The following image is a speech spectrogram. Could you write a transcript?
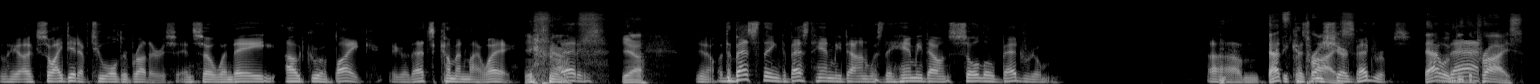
Uh, So I did have two older brothers, and so when they outgrew a bike, I go, "That's coming my way." Yeah. That is, Yeah. you know, the best thing, the best hand me down was the hand me down solo bedroom. Um, That's the because we shared bedrooms. That would be the prize.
